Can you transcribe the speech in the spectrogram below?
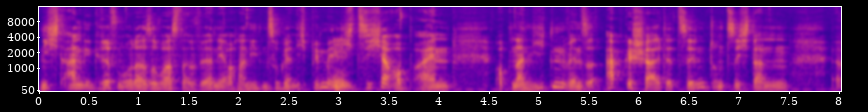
nicht angegriffen oder sowas, da werden ja auch Naniten zugehören. Ich bin mir mhm. nicht sicher, ob ein, ob Naniten, wenn sie abgeschaltet sind und sich dann, äh,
